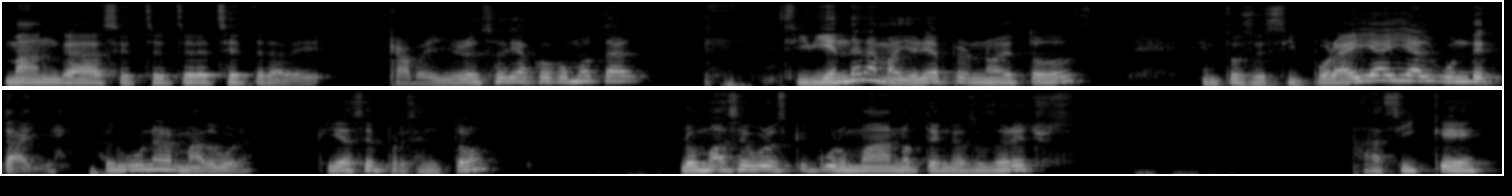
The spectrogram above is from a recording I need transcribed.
mangas, etcétera, etcétera, de Caballero del Zodíaco como tal. Si bien de la mayoría, pero no de todos, entonces, si por ahí hay algún detalle, alguna armadura que ya se presentó, lo más seguro es que Kurumada no tenga esos derechos. Así que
